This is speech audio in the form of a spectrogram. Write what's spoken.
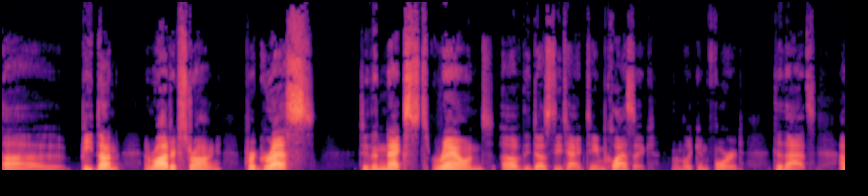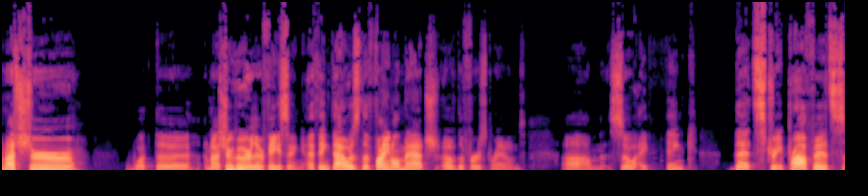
uh, Pete Dunne and Roderick Strong progress to the next round of the Dusty Tag Team Classic. I'm looking forward to that. I'm not sure what the I'm not sure who they're facing. I think that was the final match of the first round. Um, so I think that Street Profits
